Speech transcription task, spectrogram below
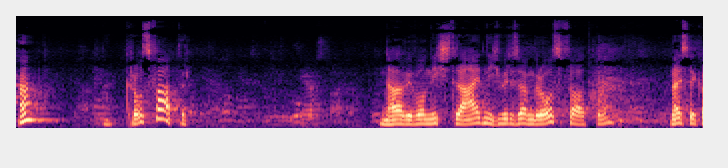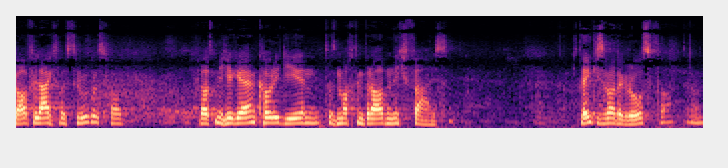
Ha? Großvater? Na, wir wollen nicht streiten, ich würde sagen Großvater. Na, ist egal, vielleicht war es der. Ich lasse mich hier gern korrigieren, das macht den Braten nicht feiß. Ich denke, es war der Großvater.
